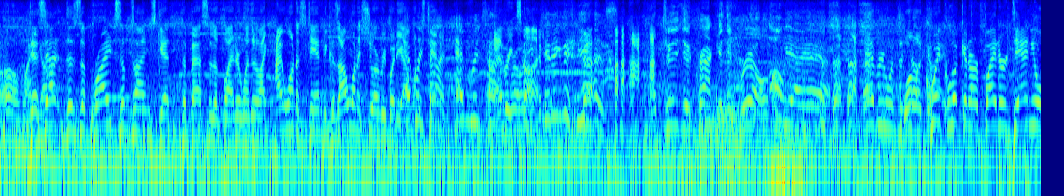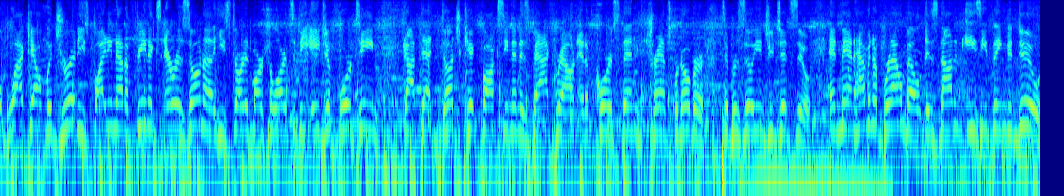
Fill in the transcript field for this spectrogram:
Oh, my does God. that does the pride sometimes get the best of the fighter when they're like, I want to stand because I want to show everybody I Every want to stand. time, every time, Every bro. time. Are you kidding me? Yes. Until you get cracked in the grill. oh, yeah, yeah, yeah. Everyone's a Well, a quick guy. look at our fighter, Daniel Blackout Madrid. He's fighting out of Phoenix, Arizona. He started martial arts at the age of 14, got that Dutch kickboxing in his background, and of course then transferred over to Brazilian Jiu-Jitsu. And man, having a brown belt is not an easy thing to do.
